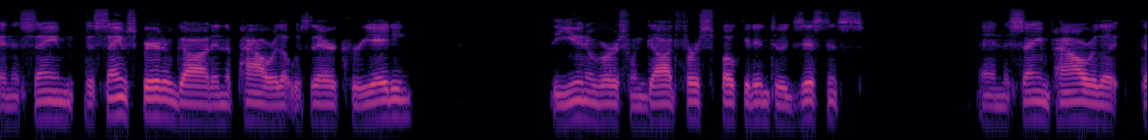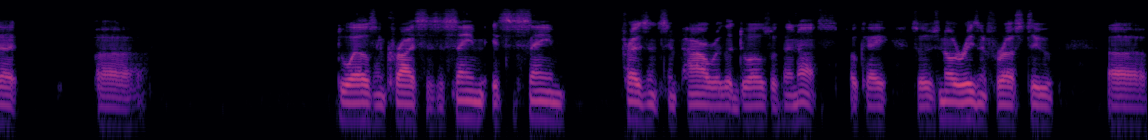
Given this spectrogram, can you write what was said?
and the same the same spirit of God and the power that was there creating the universe when God first spoke it into existence and the same power that that uh, dwells in Christ is the same it's the same presence and power that dwells within us okay? So there's no reason for us to uh,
